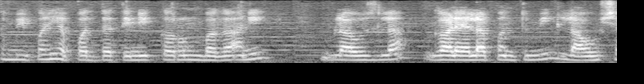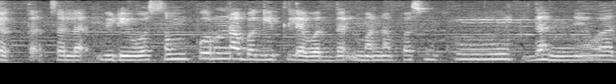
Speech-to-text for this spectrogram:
तुम्ही पण ह्या पद्धतीने करून बघा आणि ब्लाऊजला गळ्याला पण तुम्ही लावू शकता. चला व्हिडिओ संपूर्ण बघितल्याबद्दल मनापासून खूप धन्यवाद.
